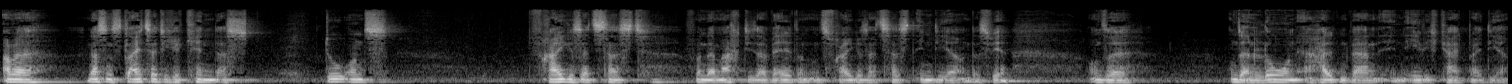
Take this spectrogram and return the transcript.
Aber lass uns gleichzeitig erkennen, dass du uns freigesetzt hast von der Macht dieser Welt und uns freigesetzt hast in dir und dass wir unsere, unseren Lohn erhalten werden in Ewigkeit bei dir.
